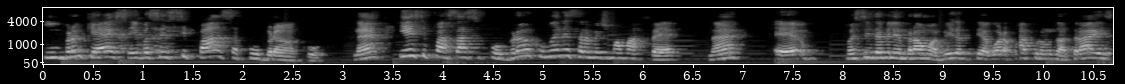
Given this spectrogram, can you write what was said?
embranquece, aí você se passa por branco, né? E esse passar-se por branco não é necessariamente uma má fé, né? É, vocês devem lembrar uma vez, deve ter agora quatro anos atrás,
